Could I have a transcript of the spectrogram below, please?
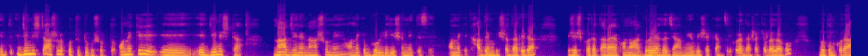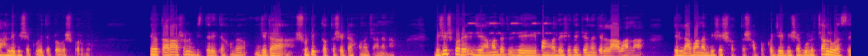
কিন্তু এই জিনিসটা আসলে কতটুকু সত্য? অনেকেই এই এই জিনিসটা না জেনে, না শুনে অনেকে ভুল ডিসিশন নিতেছে। অনেকে খাদেম বিষয়দারীরা বিশেষ করে তারা এখনও আগ্রহী আছে যে আমিও বিষয় ক্যান্সেল করে দেশে চলে যাব, নতুন করে আহলি বিষয় কুয়েতে প্রবেশ করব। কিন্তু তারা আসলে বিস্তারিত এখনও যেটা সঠিক তথ্য সেটা এখনও জানে না। বিশেষ করে যে আমাদের যে বাংলাদেশিদের জন্য যে লাভানা যে লাভানা বিশেষ সত্য সাপেক্ষ যে বিষয়গুলো চালু আছে,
